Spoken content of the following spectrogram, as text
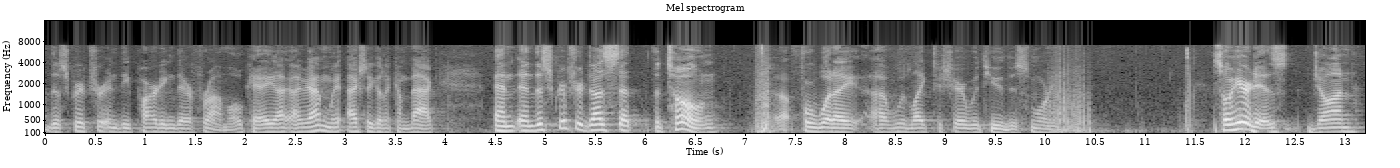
the scripture and departing therefrom, okay? I, am actually going to come back. And, and this scripture does set the tone uh, for what I uh, would like to share with you this morning. So here it is, John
